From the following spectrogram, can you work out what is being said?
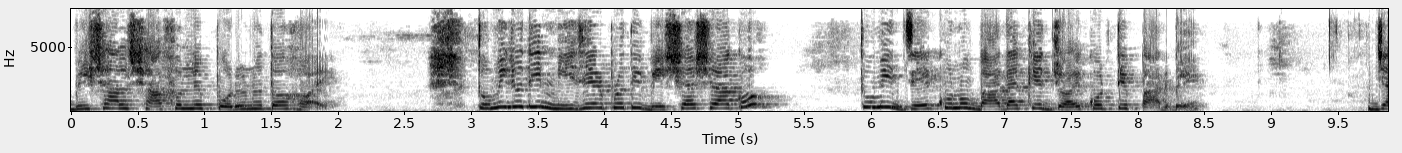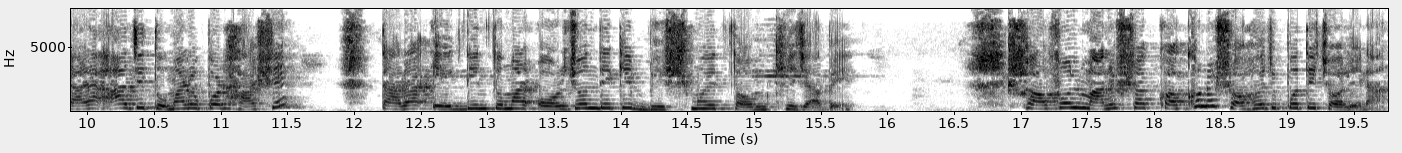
বিশাল সাফল্যে পরিণত হয়। তুমি যদি নিজের প্রতি বিশ্বাস রাখো, তুমি যে কোনো বাধাকে জয় করতে পারবে। যারা আজ তোমার উপর হাসে তারা একদিন তোমার অর্জন দেখে বিস্ময়ে তমকে যাবে। সফল মানুষরা কখনো সহজ পথে চলে না।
